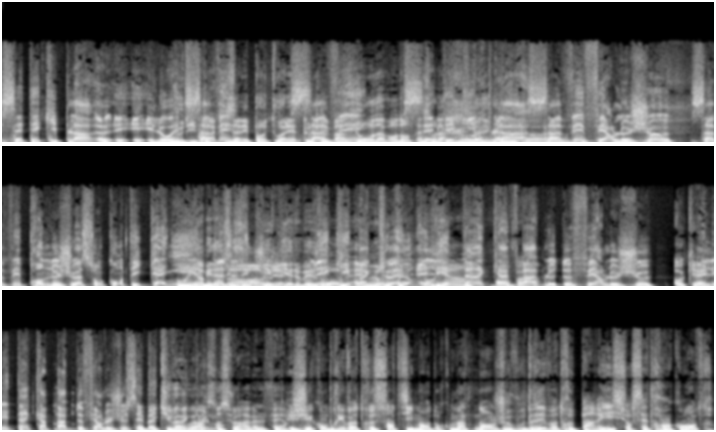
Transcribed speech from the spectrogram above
Cette équipe-là euh, et, et, et Ne l'OM me dis pas qu'ils allaient pas aux toilettes toutes les 20 savait- secondes avant d'entrer sur la cette pelouse. équipe-là Écoute, euh, savait faire le jeu, savait prendre le jeu à son compte et gagner. Oui, mais là, les équipes L'équipe actuelle, elle est incapable de faire le jeu. Ok. Elle est incapable de faire le jeu cette Eh ben, tu vas voir, ce soir, elle va le faire. J'ai compris votre sentiment. Donc maintenant, je voudrais votre pari sur cette rencontre.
